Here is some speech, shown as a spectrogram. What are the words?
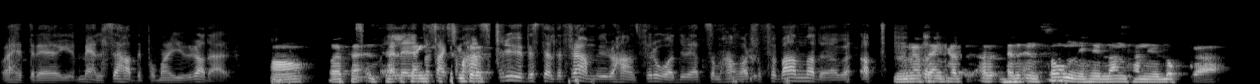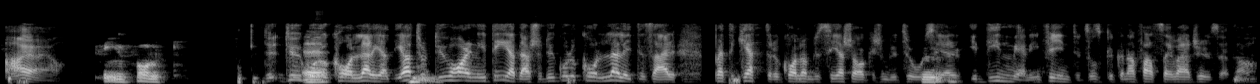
vad heter det, Melse hade på Marjura där. Ja. Eller rättare sagt som hans fru beställde fram ur hans förråd, du vet, som han var så förbannad över. Att, Men jag tänker att en, en sån i hyllan kan ju locka ja, ja, ja. finfolk. Du, du går Eh. och kollar helt. Jag tror du har en idé där så du går och kollar lite så här på etiketter och kollar om du ser saker som du tror Mm. ser i din mening fint ut som skulle kunna passa i värdshuset. Ja,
